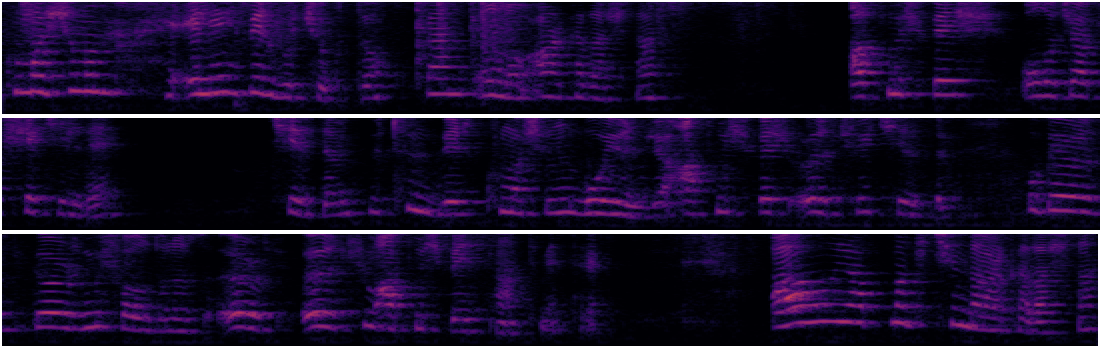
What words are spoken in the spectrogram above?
Kumaşımın eni bir buçuktu. Ben onu arkadaşlar 65 olacak şekilde çizdim. Bütün bir kumaşımın boyunca 65 ölçüyü çizdim. Bu gör, görmüş olduğunuz öl- ölçüm 65 santimetre. Ağ yapmak için de arkadaşlar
